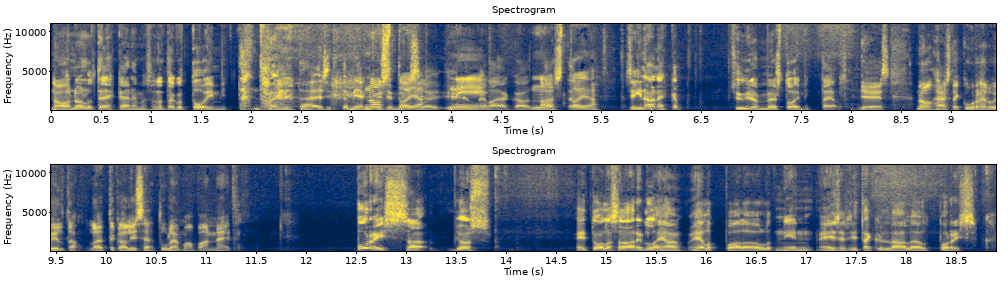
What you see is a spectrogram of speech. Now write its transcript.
No on ollut ehkä enemmän sanotaanko toimittajan, toimittajan esittämiä Nostoja. kysymyksiä yhden Niin, pelaajan kautta. nostoja. Että Siinä on ehkä syydä myös toimittajalta. Jees. No, hashtag urheiluilta. Laittakaa lisää tulemaan vaan näitä. Porissa, jos ei tuolla saarilla ihan helppoa ole ollut, niin ei se sitä kyllä ole ollut Porissakaan.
